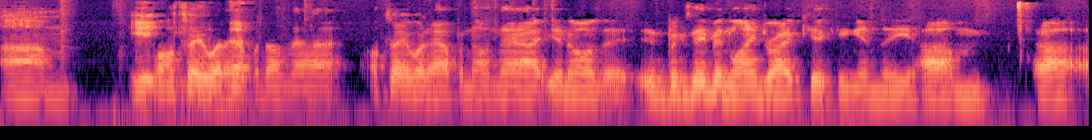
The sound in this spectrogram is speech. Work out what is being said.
Um, it, well, I'll tell you what the, happened on that. I'll tell you what happened on that. You know, the, because they've been line drive kicking in the um, uh,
